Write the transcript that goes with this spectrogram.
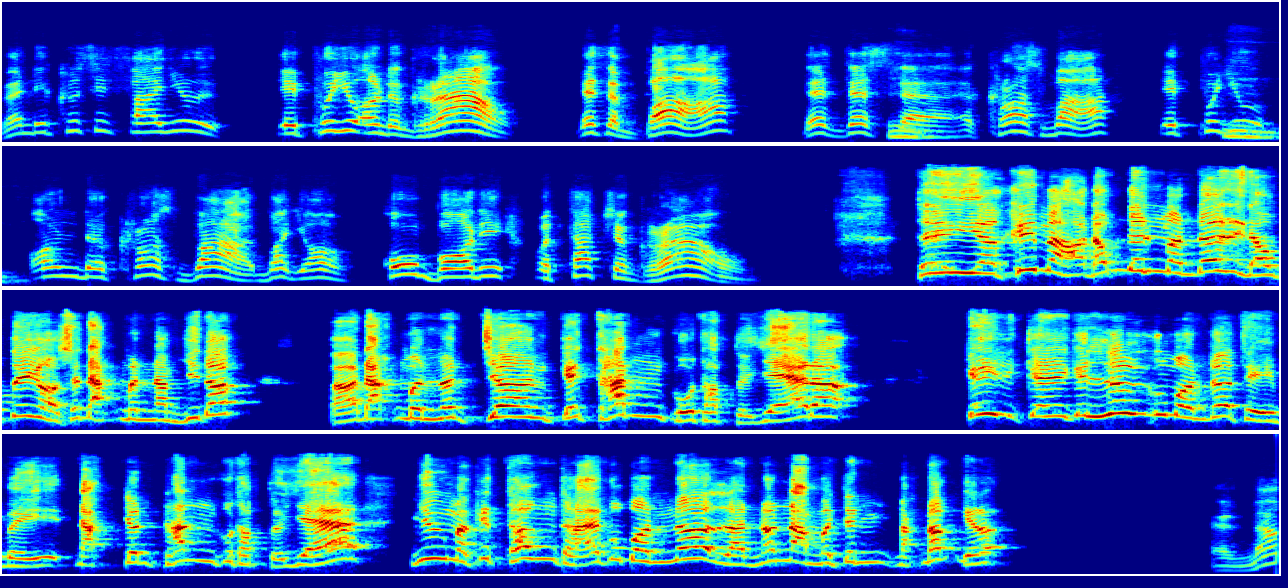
When they crucify you, they put you on the ground. There's a bar. There's, there's Mm. a, a crossbar. They put you Mm. on the crossbar, but your whole body will touch the ground. thì à, khi mà họ đóng đinh mình đó thì đầu tiên họ sẽ đặt mình nằm dưới đất à, đặt mình lên trên cái thanh của thập tự giá đó cái cái cái lưng của mình đó thì bị đặt trên thanh của thập tự giá nhưng mà cái thân thể của mình đó là nó nằm ở trên mặt đất vậy đó And now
